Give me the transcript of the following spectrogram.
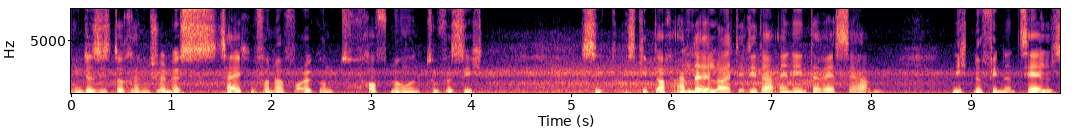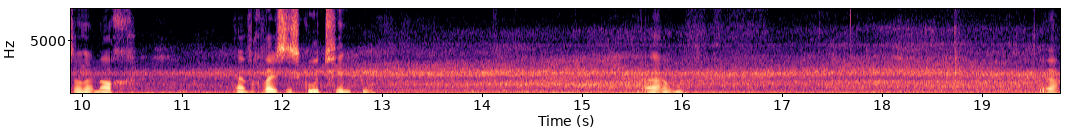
Und das ist doch ein schönes Zeichen von Erfolg und Hoffnung und Zuversicht. Es gibt auch andere Leute, die da ein Interesse haben. Nicht nur finanziell, sondern auch einfach, weil sie es gut finden. Ähm ja.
